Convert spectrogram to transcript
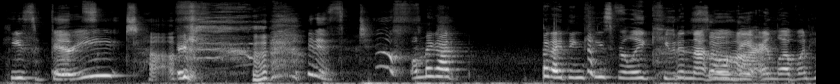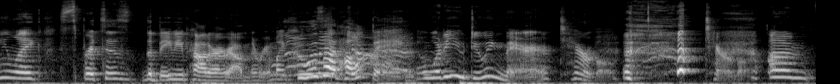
He's very. It's tough. it is tough. Oh my god. But I think he's really cute in that So movie. hot. I love when he like spritzes the baby powder around the room. Like, who Oh is that helping? God. What are you doing there? Terrible. Terrible. um,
